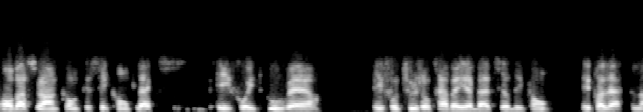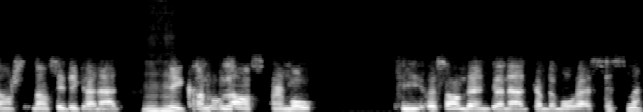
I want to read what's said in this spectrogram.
on va se rendre compte que c'est complexe et il faut être ouvert. Et il faut toujours travailler à bâtir des ponts et pas lancer des grenades. Mm-hmm. Et quand on lance un mot qui ressemble à une grenade comme le mot racisme,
